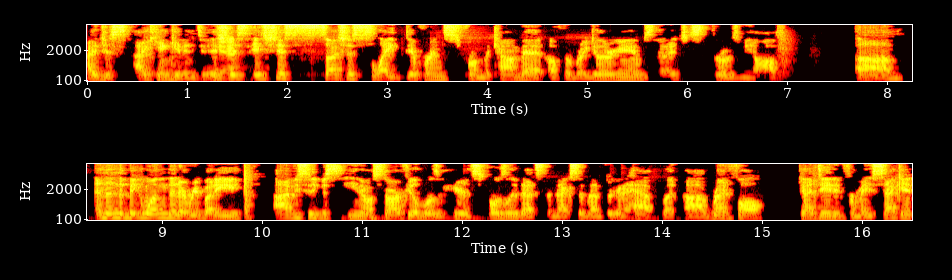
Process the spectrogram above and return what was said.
I just I can't get into it. It's Yeah. just it's just such a slight difference from the combat of the regular games that it just throws me off. Um, and then the big one that everybody obviously was you know Starfield wasn't here. Supposedly that's the next event they're going to have, but uh, Redfall got dated for May second.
